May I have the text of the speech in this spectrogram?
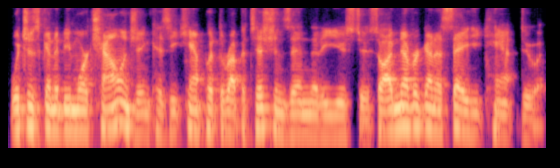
which is going to be more challenging because he can't put the repetitions in that he used to. So I'm never going to say he can't do it.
